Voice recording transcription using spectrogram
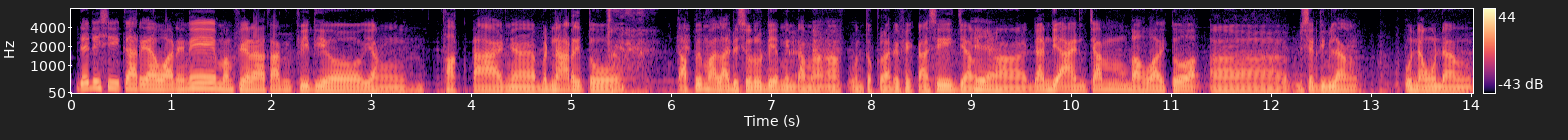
jadi si karyawan ini memviralkan video yang faktanya benar itu, tapi malah disuruh dia minta maaf untuk klarifikasi jang, Iya. eh, dan diancam bahwa itu eh, bisa dibilang undang-undang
